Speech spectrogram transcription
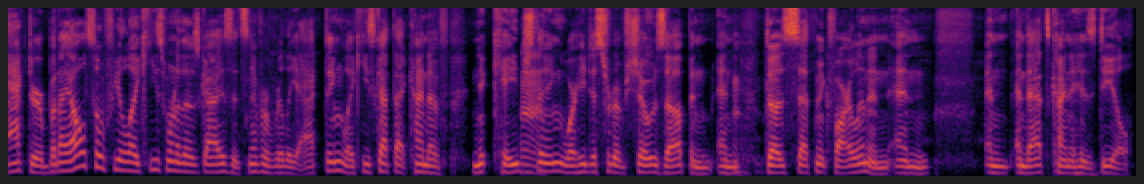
actor, but I also feel like he's one of those guys that's never really acting. Like he's got that kind of Nick Cage Mm. thing where he just sort of shows up and and does Seth MacFarlane and and and and that's kind of his deal.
